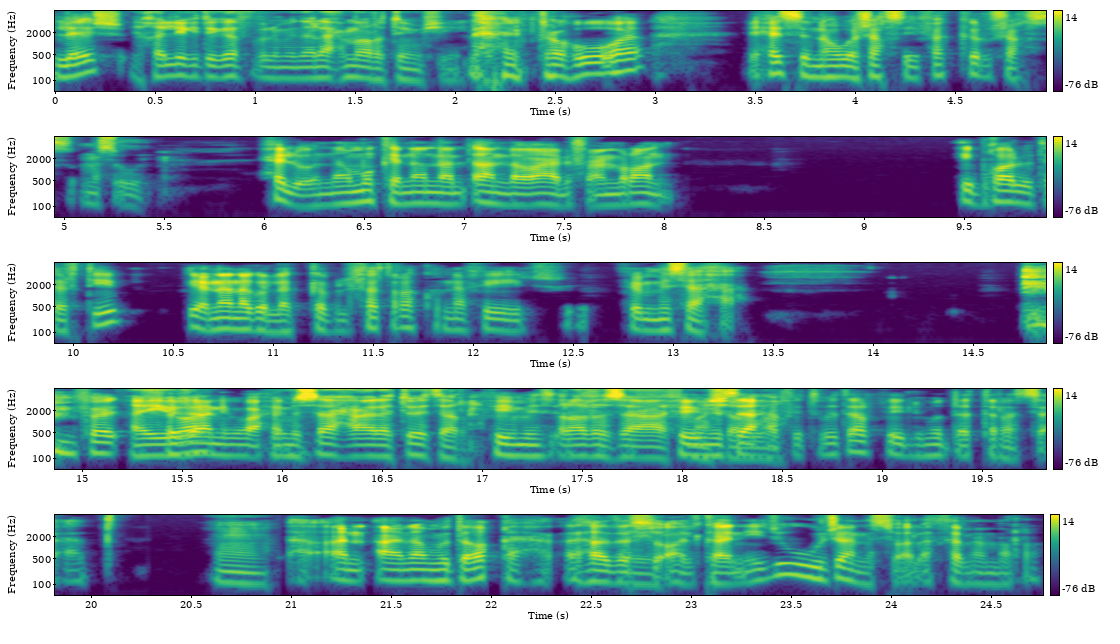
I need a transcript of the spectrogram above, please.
ليش؟ يخليك تقفل من الأحمر وتمشي. انه هو يحس إنه هو شخص يفكر وشخص مسؤول حلو إنه ممكن أنا الآن لو أعرف عمران يبغى له ترتيب يعني أنا أقول لك قبل فترة كنا في في مساحة ف... أيوه فجاني في واحد مساحة على تويتر في مس... ثلاثة ساعات في ما شاء مساحة الله. في تويتر في لمدة ثلاث ساعات مم. أنا أنا متوقع هذا أيوة. السؤال كان يجي وجانا السؤال أكثر من مرة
